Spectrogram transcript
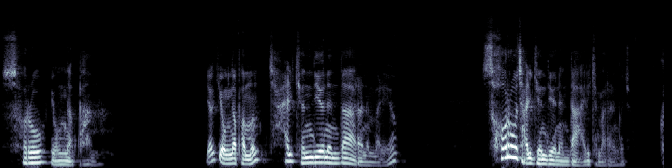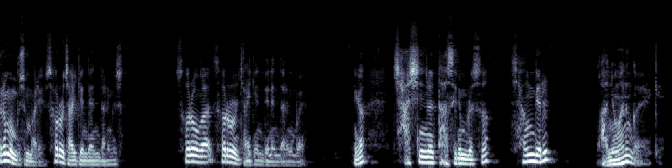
서로 용납함. 여기 용납함은 잘 견디어낸다라는 말이에요. 서로 잘 견디어낸다 이렇게 말하는 거죠. 그러면 무슨 말이에요? 서로 잘 견뎌낸다는 것은 서로가 서로를 잘 견뎌낸다는 건 뭐예요? 그러니까 자신을 다스림으로써 상대를 관용하는 거예요. 이렇게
